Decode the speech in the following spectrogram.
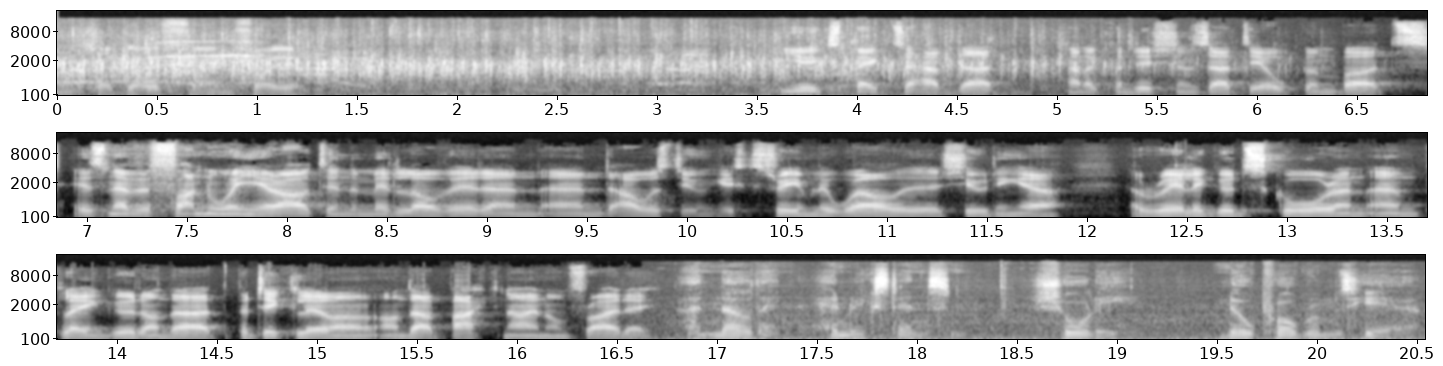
that's a golf fan for you. You expect to have that kind of conditions at the Open, but it's never fun when you're out in the middle of it. And, and I was doing extremely well, uh, shooting a, a really good score and, and playing good on that, particularly on, on that back nine on Friday. And now then, Henrik Stenson. Surely no problems here.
